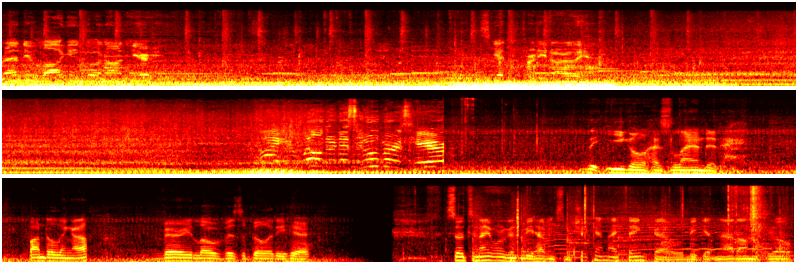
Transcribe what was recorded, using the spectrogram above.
Brand new logging going on here. The eagle has landed, bundling up. Very low visibility here. So tonight we're going to be having some chicken, I think. Uh, we'll be getting that on the grill.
